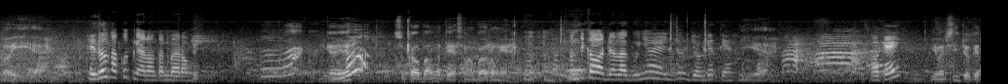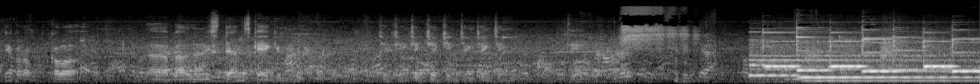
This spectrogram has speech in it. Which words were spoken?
Oh iya. Hazel takut nggak nonton barong? Enggak. Enggak ya? Suka banget ya sama Barong ya? Mm-mm. Nanti kalau ada lagunya Hazel joget ya. Iya. Oke? Gimana sih jogetnya kalau kalau uh, Balinese dance kayak gimana? Ceng ceng ceng ceng ceng ceng ceng ceng.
